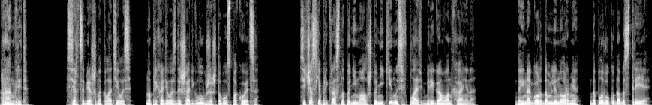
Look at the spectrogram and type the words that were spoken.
Рангрид. Сердце бешено колотилось, но приходилось дышать глубже, чтобы успокоиться. Сейчас я прекрасно понимал, что не кинусь вплавь к берегам Ванханина. Да и на гордом Ленорме доплыву куда быстрее,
